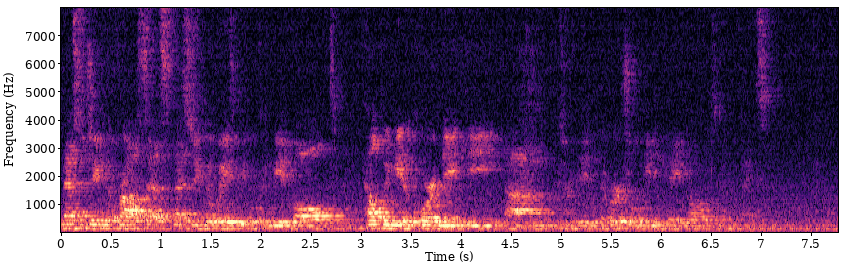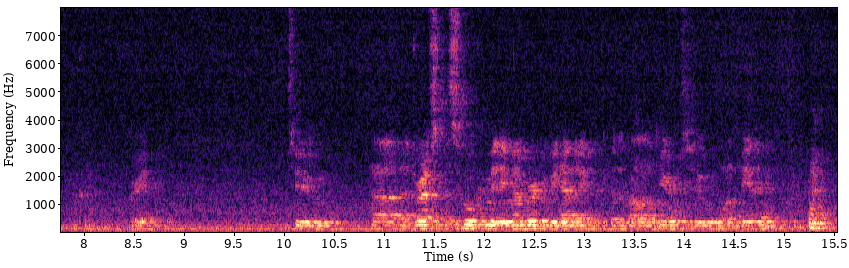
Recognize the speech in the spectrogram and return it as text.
messaging the process, messaging the ways people can be involved, helping me to coordinate the, um, sort of the the virtual meeting date and all those different things. Great. To uh, address the school committee member, do we have any particular volunteers who want to be there?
